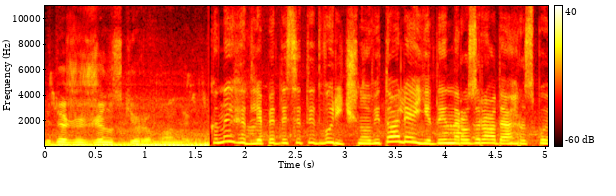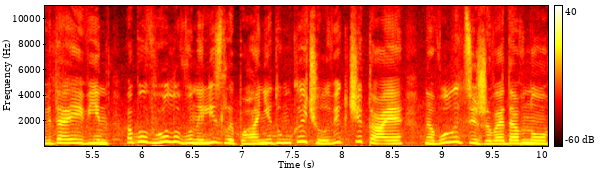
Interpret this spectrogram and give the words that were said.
и даже женские романы. Книги для 52-річного Віталія єдина розрада, розповідає він. Аби в голову не лізли погані думки, чоловік читає. На вулиці живе давно.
